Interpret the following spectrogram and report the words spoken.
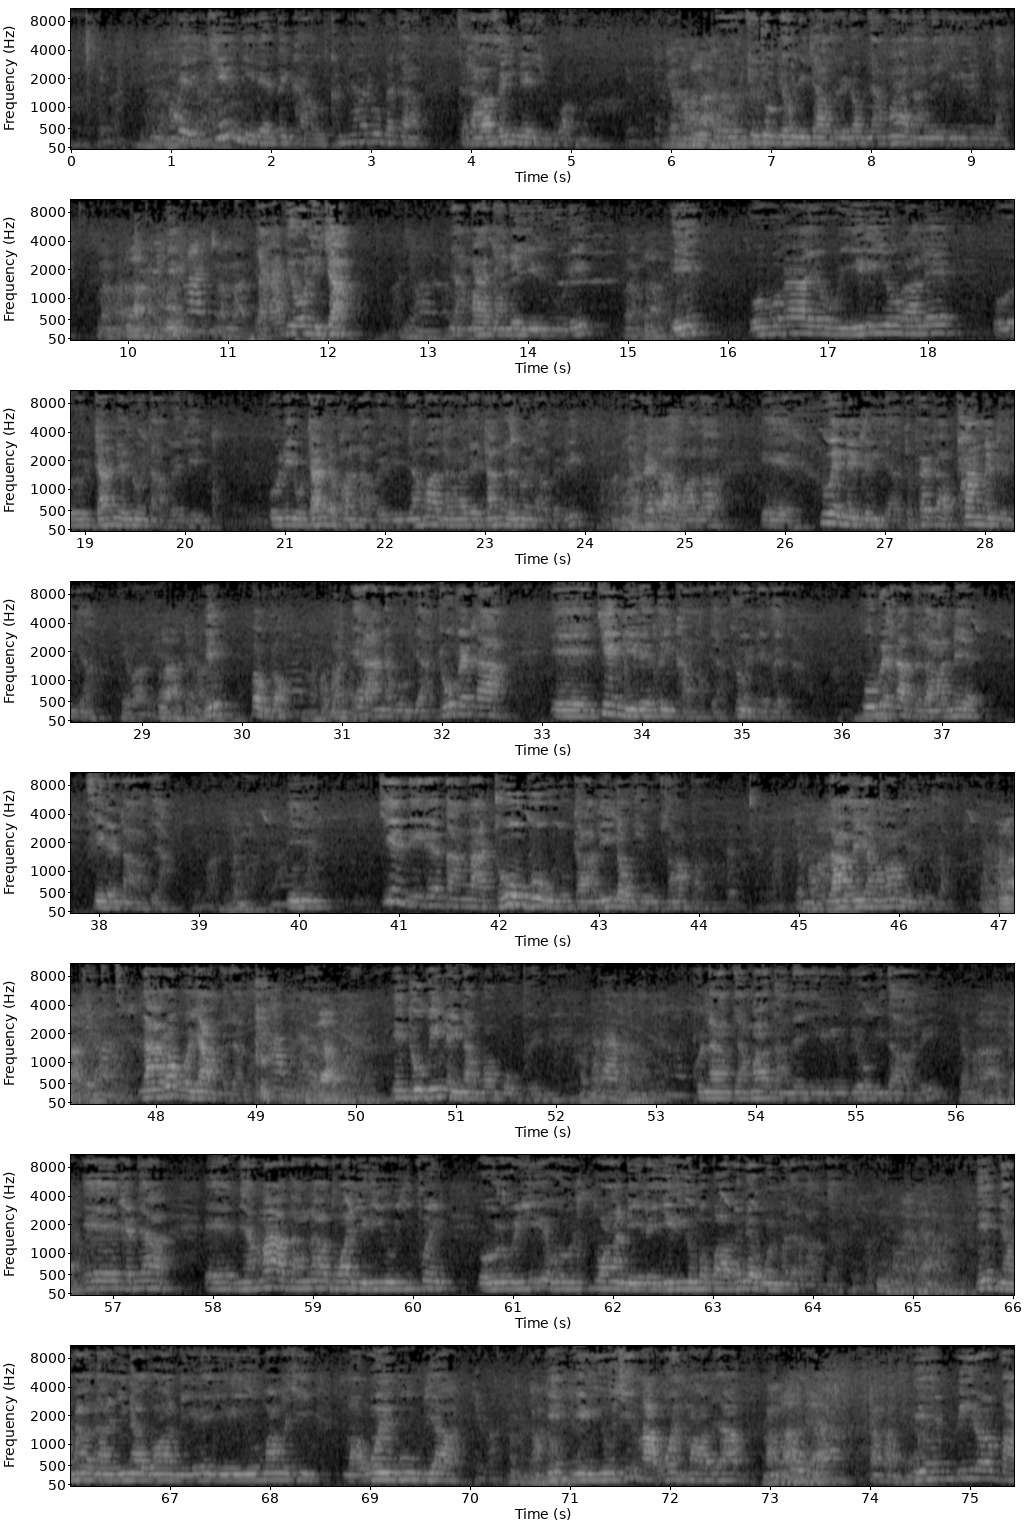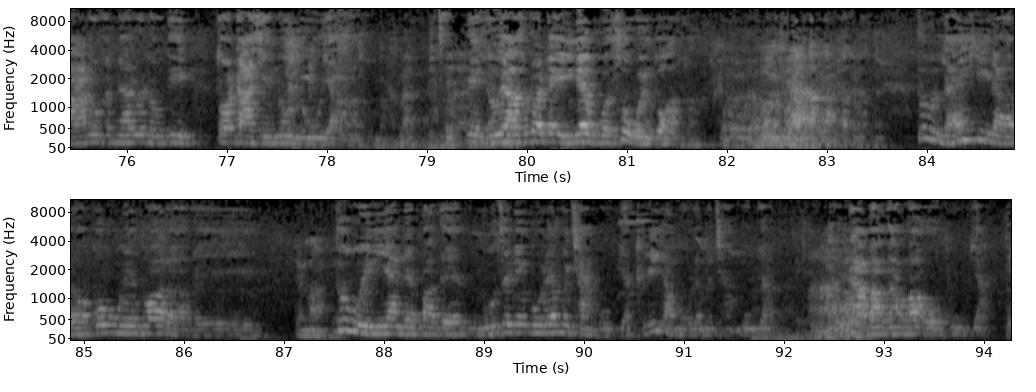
အဲကျင့်နေတဲ့သိက္ခာကိုခင်ဗျားတို့ဘက်ကသရာသိမ့်နဲ့ယူပါမှာဟို ကျွတ်ကျွတ်ပြောနေကြဆိုရင်တော့မြန်မာတန်နေကြီးလို့လားမှန်ပါမှန်ပါမှန်ပါဒါကပြောနေကြမြန်မာတန်နေကြီးလို့လေမှန်ပါအင်းဘုရားရောရီရီယောကလည်းဟိုဓာတ်နဲ့လွတ်တာပဲလေဟိုလေဓာတ်နဲ့ဖမ်းတာပဲလေမြန်မာတန်ကလည်းဓာတ်နဲ့လွတ်တာပဲလေတစ်ဖက်ကဟွာလာအဲလွှဲနေကြရိယာတစ်ဖက်ကဖမ်းနေကြရိယာပြပါပြီဟင်ဟုတ်တော့အဲ့ဒါနဲ့ဘုရားဒုဘက်ကအဲကျင့်နေတဲ့သိက္ခာဗျာကျွင့်နေတဲ့ဘက်က ကိုဘက်ကတရားနဲ့စေရနာဗျာအင်းကျင့်နေတဲ့တန်ကဒိုးဖို့လို့ဒါလေးတော့ယုံစားပါလာစရာမှမလိုတာလာတော့ကိုရမှာလားအင်းဒိုးပြီးနေတာမဟုတ်ဘူးပဲခုနမြန်မာတန်နဲ့ရေရီကိုပြောပြီးသားလေပြပါအဲခင်ဗျာအဲမြန်မာအတန်နာသွားရီရီကိုကြီးဖွင့်ဟိုလိုကြီးဟိုသွားနေလေရီရီကိုမပါဘဲနဲ့ဝင်မလာလားဗျာဒီမြန် မာအတန်ကြီးနာသွားနေလေရီရီကိုမှမရှိမဝင်ဘူးဗျာဒီရီရီကိုရှိမှဝင်မှာဗျာဟုတ်ဗျာဒီပြီးတော့ဘာလို့ခင်ဗျားတို့လုံးသေးတော်တာရှင်တို့လူရမှန်ပါအဲလူရဆိုတော့တဲ့အိမ်နဲ့ကိုစုဝင်သွားတာဟုတ်ပါသူ့လိုင်းရှိတာတော့ကိုယ်ဝင်သွားတာပဲဓမ္မသူ့ဝိညာဉ်နဲ့ပတ်သက်မူစလင်ကိုလည်းမချမ်းဘူးဗျခရိယာမို့လည်းမချမ်းဘူးဗျ ဘုရားဘာသာမဟုတ်ဘူးဗျဒီ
